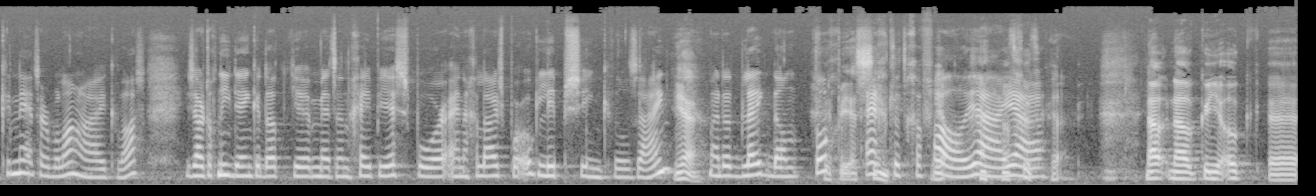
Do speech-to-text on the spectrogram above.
knetterbelangrijk was. Je zou toch niet denken dat je met een GPS-spoor en een geluid geluidspoor ook lip-sync wil zijn. Ja. Maar dat bleek dan toch echt het geval. Ja, ja. ja. Nou, nou kun je ook uh,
